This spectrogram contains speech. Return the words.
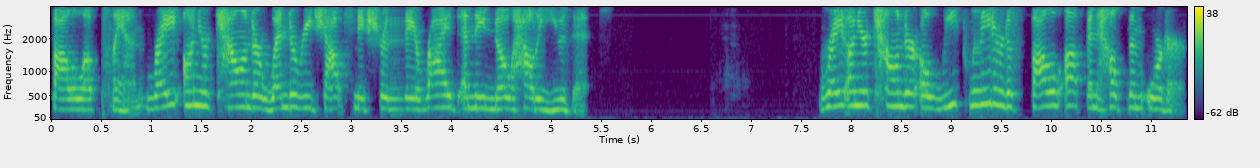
follow up plan. Write on your calendar when to reach out to make sure they arrived and they know how to use it. Write on your calendar a week later to follow up and help them order.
